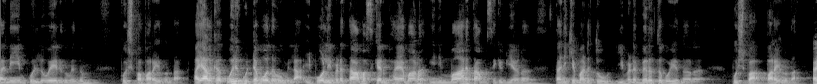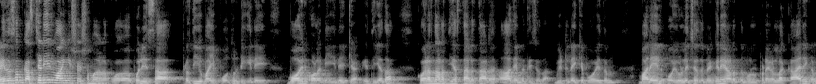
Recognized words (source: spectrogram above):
തന്നെയും കൊല്ലുകയായിരുന്നുവെന്നും പുഷ്പ പറയുന്നുണ്ട്. അയാൾക്ക് ഒരു കുറ്റബോധവുമില്ല. ഇപ്പോൾ ഇവിടെ താമസിക്കാൻ ഭയമാണ്. ഇനി മാറി താമസിക്കുകയാണ്. തനിക്ക് മടുത്തു. ഇവിടെ വെറുത്തുപോയി എന്നാണ് പുഷ്പ പറയുന്നത്. കഴിഞ്ഞ ദിവസം കസ്റ്റഡിയിൽ വാങ്ങിയ ശേഷമാണ് പോലീസ് പ്രതിയുമായി പോത്തുണ്ടിയിലെ ബോയൻ കോളനിയിലേക്ക് എത്തിയത്. കൊല നടത്തിയ സ്ഥലത്താണ് ആദ്യം എത്തിച്ചത്. വീട്ടിലേക്ക് പോയതും മലയിൽ പോയി ഒളിച്ചതും എങ്ങനെയാണെന്നും ഉൾപ്പെടെയുള്ള കാര്യങ്ങൾ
